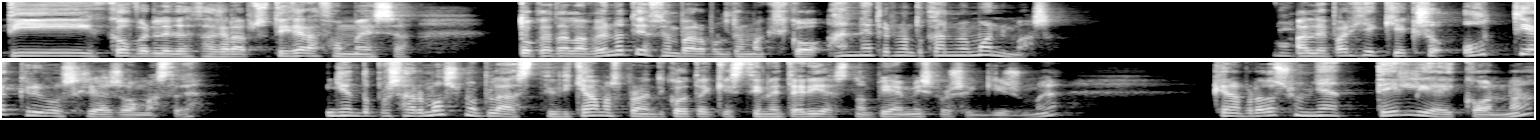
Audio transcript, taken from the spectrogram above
τι cover letter θα γράψω, τι γράφω μέσα. Το καταλαβαίνω ότι αυτό είναι πάρα πολύ τρομακτικό. Αν έπρεπε να το κάνουμε μόνοι μας. Ναι. Αλλά υπάρχει εκεί έξω ό,τι ακριβώς χρειαζόμαστε για να το προσαρμόσουμε απλά στη δικιά μας πραγματικότητα και στην εταιρεία στην οποία εμείς προσεγγίζουμε και να προδώσουμε μια τέλεια εικόνα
